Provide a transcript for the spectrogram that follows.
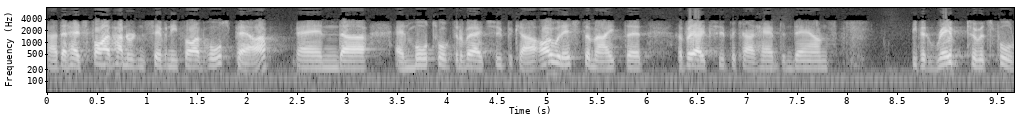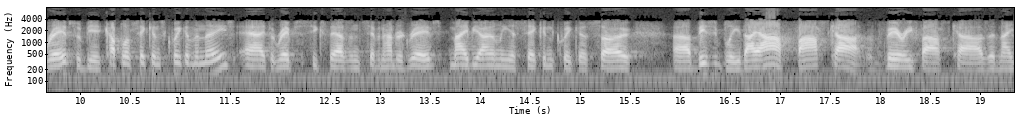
Uh, that has 575 horsepower and uh, and more torque than a V8 supercar. I would estimate that a V8 supercar at Hampton Downs, if it revved to its full revs, would be a couple of seconds quicker than these. Uh, if it revs to 6,700 revs, maybe only a second quicker. So uh, visibly, they are fast cars, very fast cars, and they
